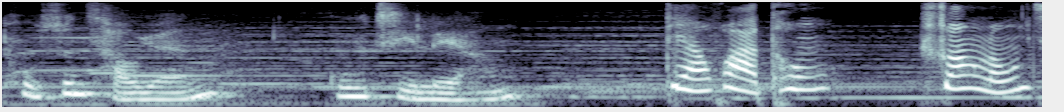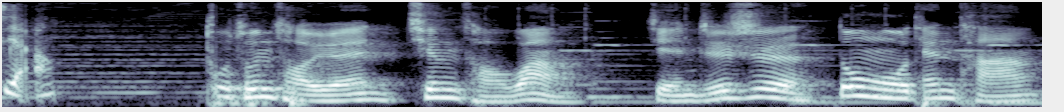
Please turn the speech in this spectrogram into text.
兔孙草原估计凉。电话通，双龙讲：兔孙草原青草旺，简直是动物天堂。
